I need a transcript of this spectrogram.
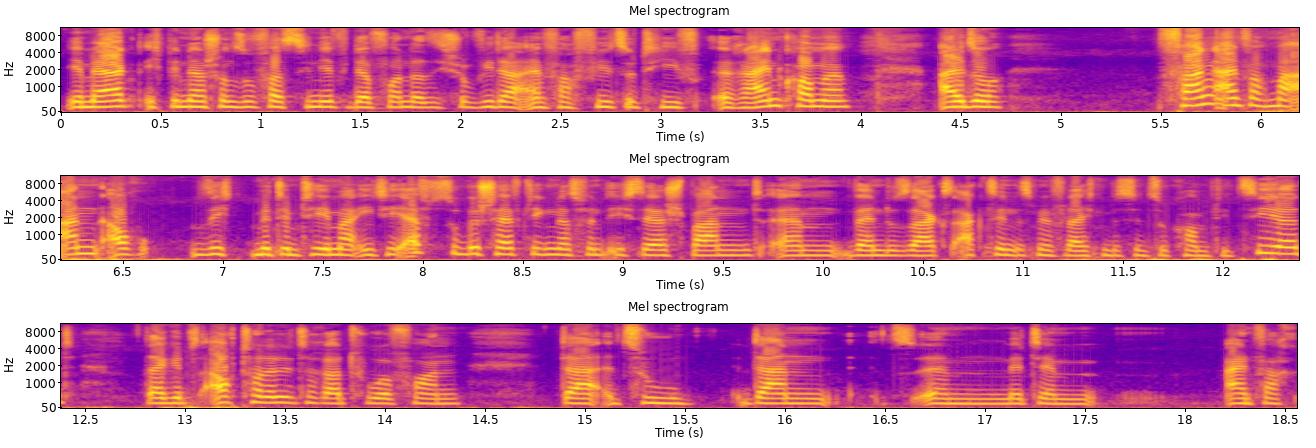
ihr merkt, ich bin da schon so fasziniert wieder davon, dass ich schon wieder einfach viel zu tief reinkomme. Also, fang einfach mal an, auch sich mit dem Thema ETFs zu beschäftigen. Das finde ich sehr spannend. Ähm, wenn du sagst, Aktien ist mir vielleicht ein bisschen zu kompliziert, da gibt's auch tolle Literatur von dazu. Dann ähm, mit dem einfach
